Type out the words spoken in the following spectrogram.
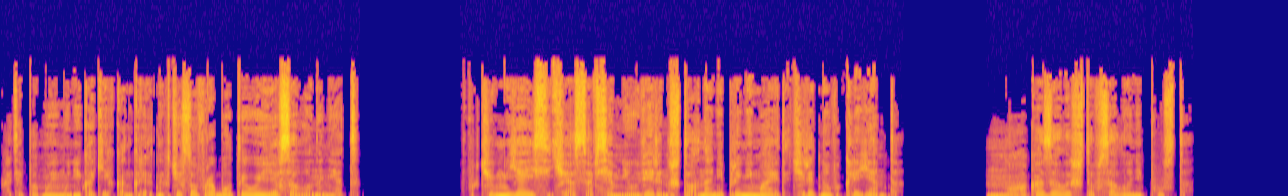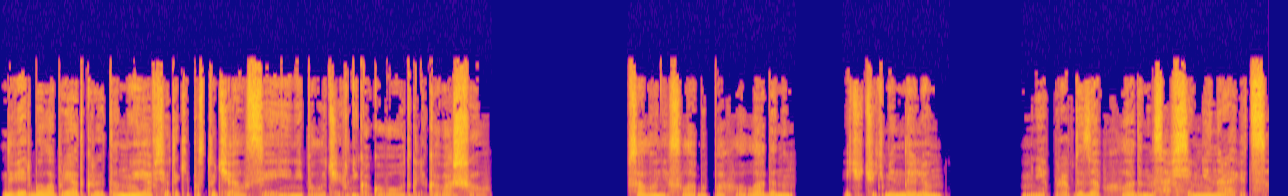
Хотя, по-моему, никаких конкретных часов работы у ее салона нет. Впрочем, я и сейчас совсем не уверен, что она не принимает очередного клиента. Но оказалось, что в салоне пусто. Дверь была приоткрыта, но я все-таки постучался и, не получив никакого отклика, вошел. В салоне слабо пахло ладаном и чуть-чуть миндалем. Мне, правда, запах ладана совсем не нравится.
